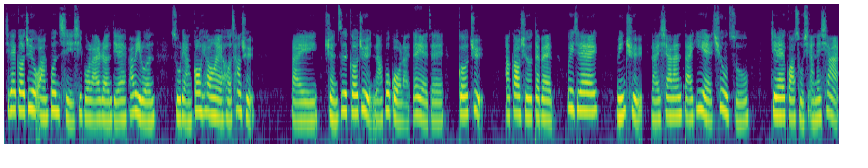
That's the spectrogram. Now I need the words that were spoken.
这个歌剧原本是希伯来人伫咧巴比伦思念故乡的合唱曲，来选自歌剧拿布果内底的这个歌剧，啊，教授特别为这个。名曲来写咱台语的唱词，这个歌词是安尼写的：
